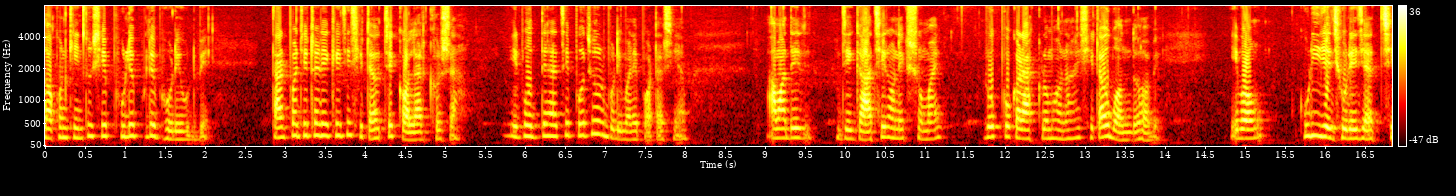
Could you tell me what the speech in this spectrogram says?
তখন কিন্তু সে ফুলে ফুলে ভরে উঠবে। তারপর যেটা রেখেছি সেটা হচ্ছে কলার খোসা। এর মধ্যে আছে প্রচুর পরিমাণে পটাশিয়াম। আমাদের যে গাছের অনেক সময় রোগ পোকার আক্রমণ হয় সেটাও বন্ধ হবে এবং কুড়ি যে ঝরে যাচ্ছে,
